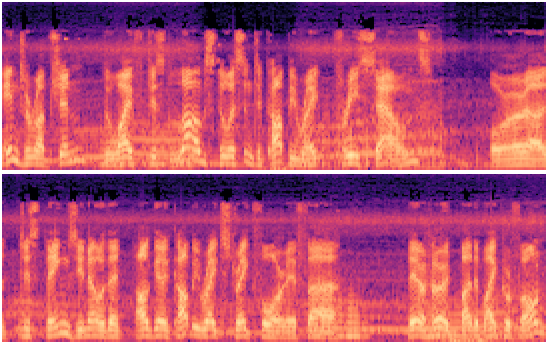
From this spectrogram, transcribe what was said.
interruption. The wife just loves to listen to copyright-free sounds. Or, uh, just things, you know, that I'll get a copyright strike for if, uh, they're heard by the microphone.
